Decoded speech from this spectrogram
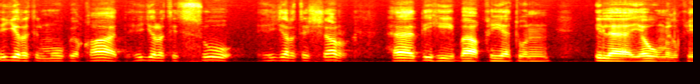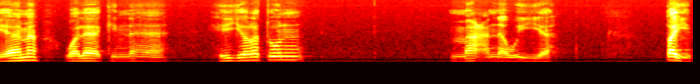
هجرة الموبقات هجرة السوء هجرة الشر هذه باقية إلى يوم القيامة ولكنها هجرة معنوية. طيب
